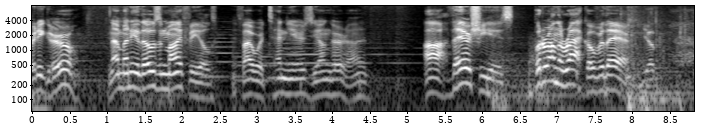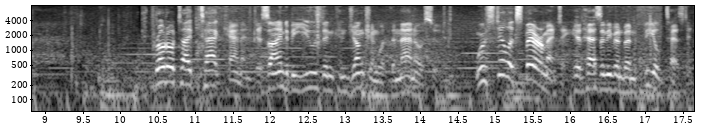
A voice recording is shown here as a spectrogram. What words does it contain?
Pretty girl. Not many of those in my field. If I were 10 years younger, I'd... Ah, there she is. Put her on the rack over there. Yep. Prototype tac cannon, designed to be used in conjunction with the nanosuit. We're still experimenting. It hasn't even been field tested.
